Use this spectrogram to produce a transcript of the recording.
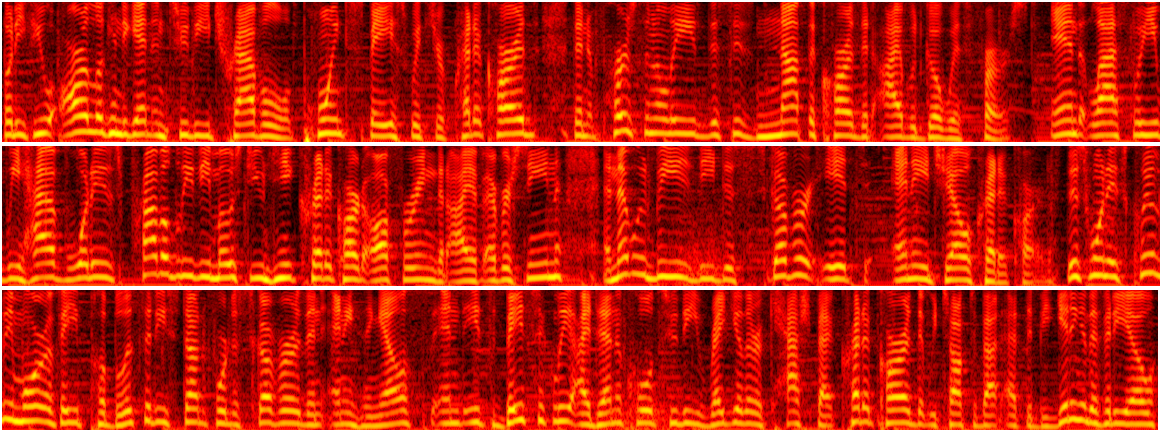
but if you are looking to get into the travel point space with your credit cards, then personally, this is not the card that I would go with first. And lastly, we have what is probably the most unique credit card offering that I have ever seen, and that would be the Discover It NHL credit card. This one is clearly more of a publicity stunt for Discover than anything else, and it's basically identical to the regular cashback credit card that we talked about at the beginning of the video.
